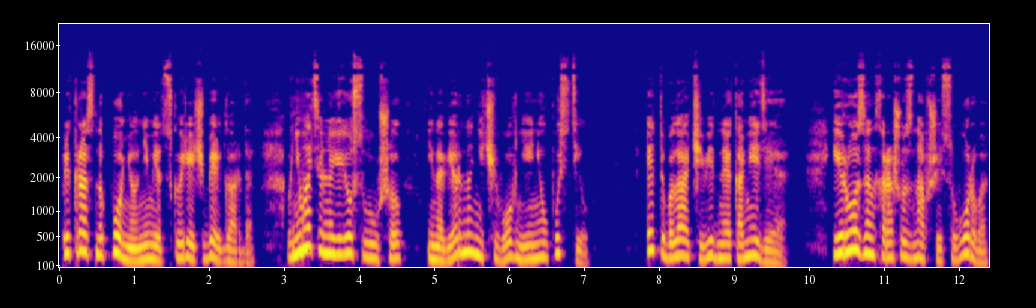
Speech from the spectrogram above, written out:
прекрасно понял немецкую речь Бельгарда, внимательно ее слушал и, наверное, ничего в ней не упустил. Это была очевидная комедия, и Розен, хорошо знавший Суворова,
